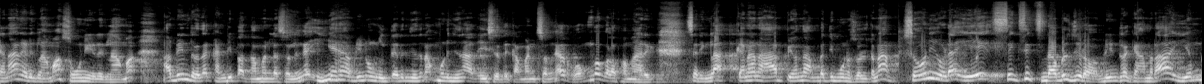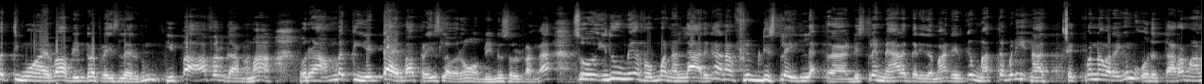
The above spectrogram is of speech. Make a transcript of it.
கெனான் எடுக்கலாமா சோனி எடுக்கலாமா அப்படின்றத கண்டிப்பாக கமெண்ட்டில் சொல்லுங்கள் ஏன் அப்படின்னு உங்களுக்கு தெரிஞ்சதுன்னா முடிஞ்சதுன்னா அதே சேர்த்து கமெண்ட் சொல்லுங்கள் ரொம்ப குழப்பமா இருக்கு. சரிங்களா? கெனான் ஆர்பி வந்து ஐம்பத்தி மூணு சொல்லிட்டேன்னா சோனியோட A six six double zero அப்படின்ற கேமரா எண்பத்தி மூவாயிரம் ரூபாய் அப்படின்ற பிரைஸ்ல இருக்கும். இப்போ ஆஃபர் காரணமா ஒரு ஐம்பத்தி எட்டாயிரம் ரூபாய் பிரைஸ்ல வரும் அப்படின்னு சொல்றாங்க. ஸோ இதுவுமே ரொம்ப நல்லா இருக்கு. ஆனால் ஃபிளிப் டிஸ்பிளே இல்லை. டிஸ்பிளே மேலே தெரியுத மாதிரி இருக்கு. மற்றபடி நான் செக் பண்ண வரைக்கும் ஒரு தரமான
